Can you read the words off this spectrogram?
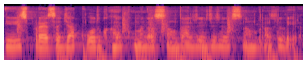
e expressa de acordo com a recomendação da legislação brasileira.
